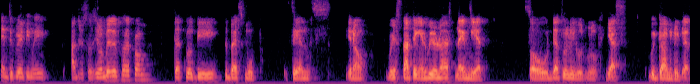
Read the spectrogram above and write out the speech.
integrating with other social media platform that will be the best move since you know we're starting and we don't have name yet. So that will be a good move. Yes, we're gonna do that.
